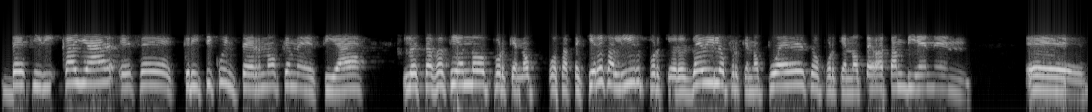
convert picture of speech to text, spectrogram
decidí callar ese crítico interno que me decía, lo estás haciendo porque no, o sea, te quieres salir porque eres débil o porque no puedes o porque no te va tan bien en eh,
